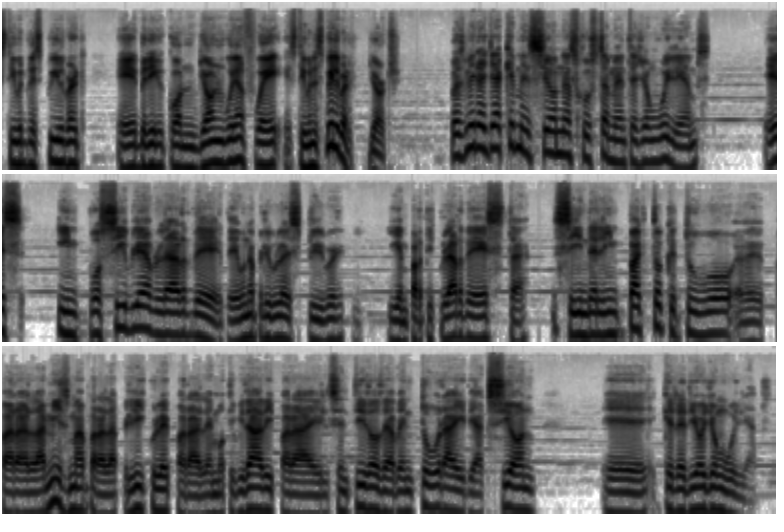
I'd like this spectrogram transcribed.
Steven Spielberg, eh, con John Williams, fue Steven Spielberg, George. Pues mira, ya que mencionas justamente a John Williams, es imposible hablar de, una película de Spielberg y en particular de esta sin el impacto que tuvo eh, para la misma, para la película y para la emotividad y para el sentido de aventura y de acción eh, que le dio John Williams.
